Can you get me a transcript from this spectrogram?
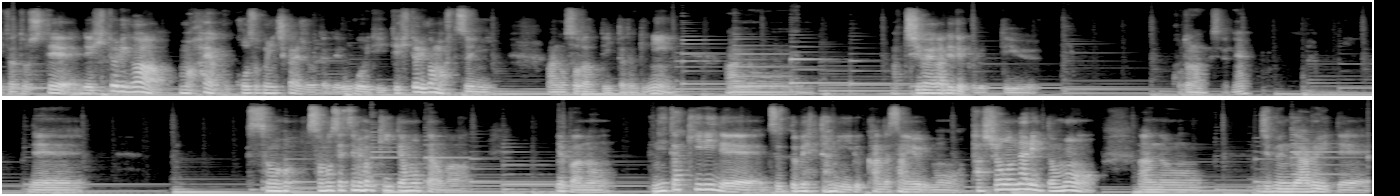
いたとしてで1人が、まあ、早く高速に近い状態で動いていて1人がまあ普通にあの育っていった時に、あのま、違いが出てくるっていうことなんですよね。でそその説明を聞いて思ったのがやっぱあの寝たきりでずっとベッドにいる患者さんよりも多少なりともあの自分で歩いて、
